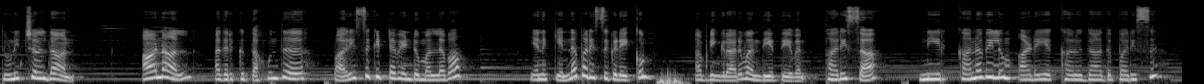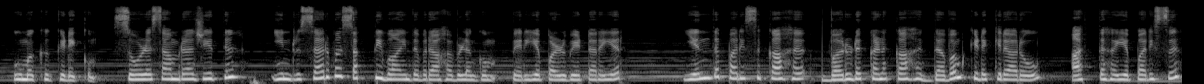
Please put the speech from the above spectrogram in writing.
துணிச்சல்தான். ஆனால் அதற்கு தகுந்த பரிசு கிட்ட வேண்டும் அல்லவா எனக்கு என்ன பரிசு கிடைக்கும்? அப்படிங்கிறாரு வந்தியத்தேவன். பரிசா? நீர் கனவிலும் அடைய கருதாத பரிசு உமக்கு கிடைக்கும். சோழ சாம்ராஜ்யத்தில் இன்று சர்வ சக்தி வாய்ந்தவராக விளங்கும் பெரிய பழுவேட்டரையர் எந்த பரிசுக்காக வருடக்கணக்காக தவம் கிடைக்கிறாரோ அத்தகைய பரிசு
